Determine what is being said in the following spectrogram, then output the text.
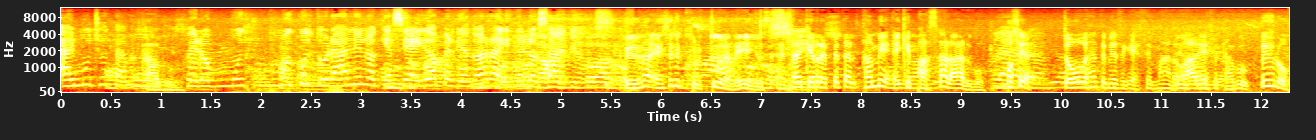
Hay mucho tabú, Tabú. pero muy, muy cultural en lo que se ha ido perdiendo a raíz de los años. ¿Verdad? Esa es la cultura de ellos. Entonces hay que respetar, también hay que pasar algo. O sea, toda la gente piensa que ese es malo, ah, ese es tabú. Pero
